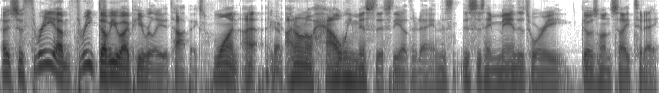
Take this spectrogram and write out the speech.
Uh, so three um three WIP related topics. One, I okay. I don't know how we missed this the other day, and this this is a mandatory goes on site today.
